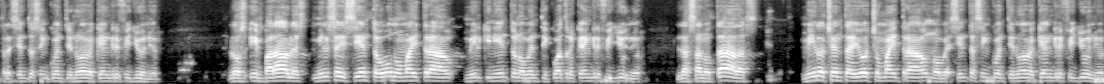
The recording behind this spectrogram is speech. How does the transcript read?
359 Ken Griffey Jr. Los imparables, 1601 Mike Trout, 1594 Ken Griffey Jr. Las anotadas, 1088 Mike Trout, 959 Ken Griffey Jr.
